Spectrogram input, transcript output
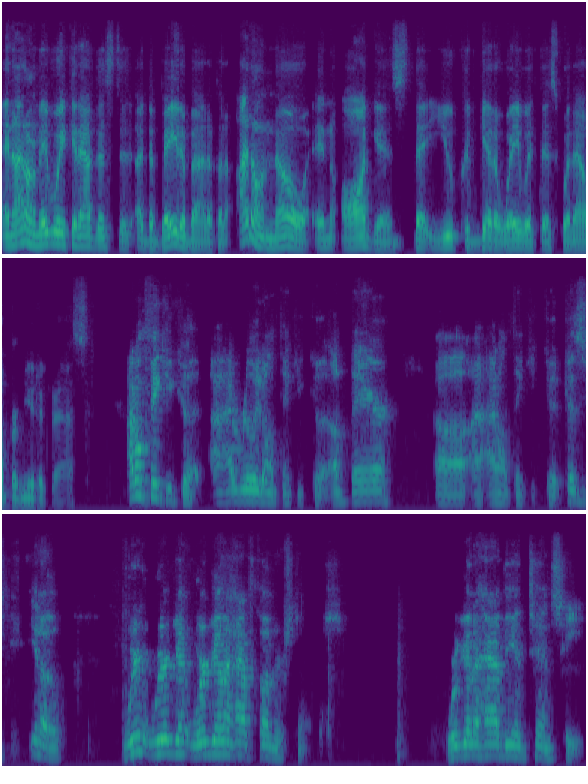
and I don't know, maybe we could have this a debate about it, but I don't know in August that you could get away with this without Bermuda grass. I don't think you could. I really don't think you could. Up there, uh, I, I don't think you could because you know we're we're we're gonna have thunderstorms. We're gonna have the intense heat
